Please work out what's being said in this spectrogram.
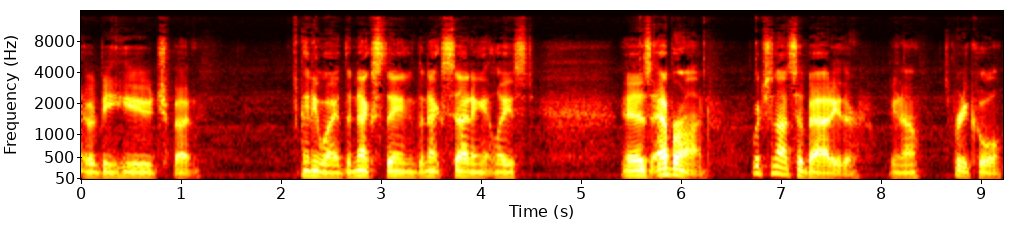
it would be huge. But anyway, the next thing, the next setting at least, is Eberron, which is not so bad either. You know, it's pretty cool.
